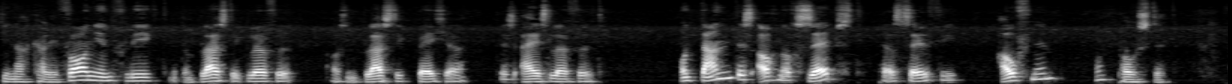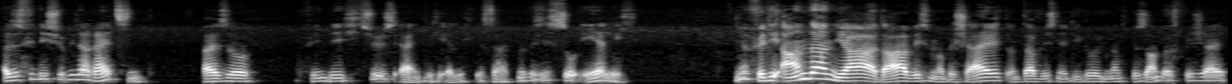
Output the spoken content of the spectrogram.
die nach Kalifornien fliegt mit einem Plastiklöffel aus einem Plastikbecher, das Eis löffelt und dann das auch noch selbst per Selfie aufnimmt und postet. Also das finde ich schon wieder reizend. Also finde ich süß eigentlich, ehrlich gesagt. Nur das ist so ehrlich. Ja, für die anderen, ja, da wissen wir Bescheid und da wissen ja die Grünen ganz besonders Bescheid.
